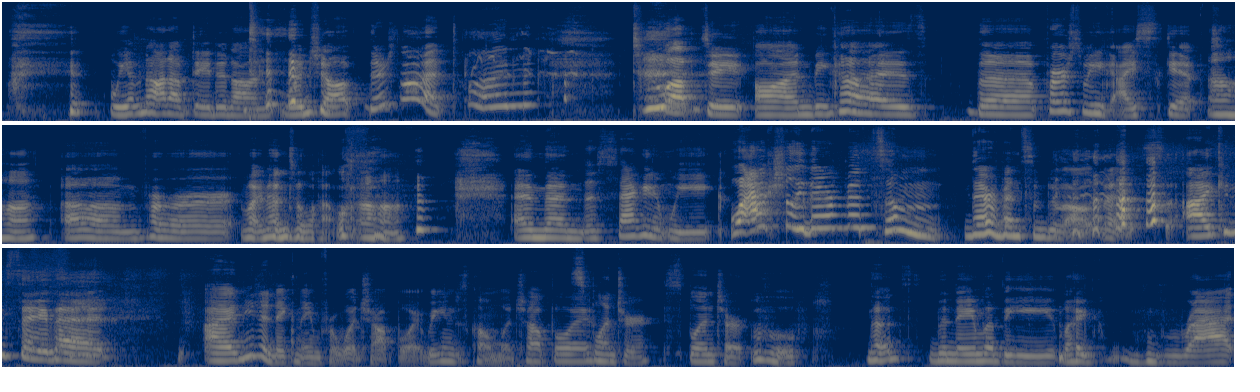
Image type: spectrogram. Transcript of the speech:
we have not updated on wood shop. There's not a ton to update on because the first week I skipped Uh huh. um for my mental health. Uh huh. And then the second week, well, actually, there have been some there have been some developments. I can say that I need a nickname for Woodshop Boy. We can just call him Woodshop Boy. Splinter. Splinter. Ooh, that's the name of the like rat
